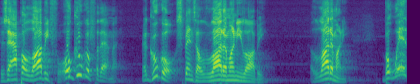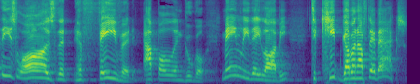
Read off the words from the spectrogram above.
has Apple lobbied for? Or Google for that matter. Now, Google spends a lot of money lobbying. A lot of money. But where these laws that have favored Apple and Google? Mainly they lobby to keep government off their backs.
